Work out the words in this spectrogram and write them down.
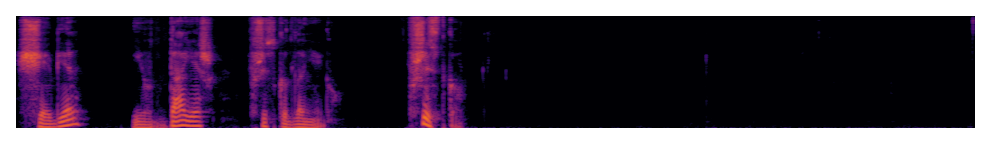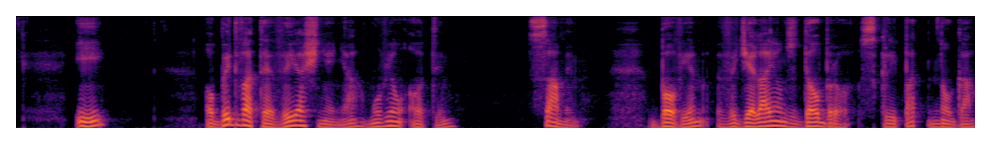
siebie i oddajesz wszystko dla Niego. Wszystko. I obydwa te wyjaśnienia mówią o tym samym, bowiem wydzielając dobro z klipat noga,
